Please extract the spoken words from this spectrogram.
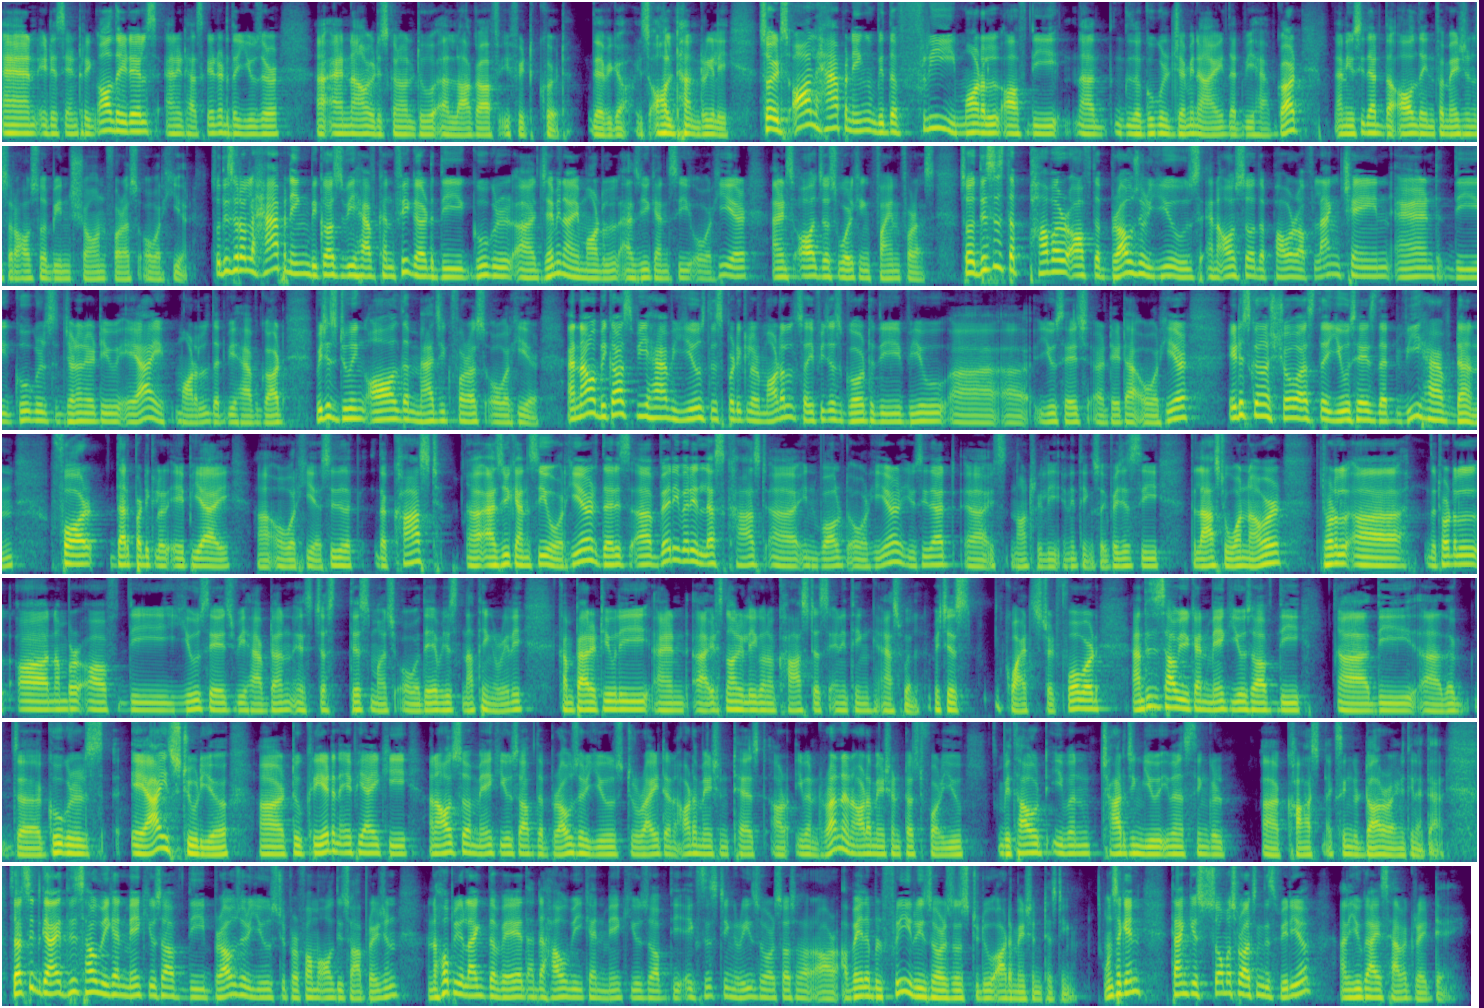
And it is entering all the details and it has created the user uh, and now it is going to do a log off if it could there we go. It's all done really. So it's all happening with the free model of the uh, the google gemini that we have got. And you see that the all the informations are also being shown for us over here. So these are all happening because we have configured the google uh, gemini model as you can see over here. And it's all just working fine for us. So this is the power of the browser use and also the power of langchain and the google's generative ai model that we have got which is doing all the magic for us over here. And now because because we have used this particular model. So if you just go to the view uh, uh, usage uh, data over here it is going to show us the usage that we have done for that particular API uh, over here. So the, the cost uh, as you can see over here there is a very very less cost uh, involved over here. You see that uh, it's not really anything. So if i just see the last one hour the total uh, the total uh, number of the usage we have done is just this much over there which is nothing really comparatively. And uh, it's not really going to cost us anything as well which is quite straightforward. And this is how you can make use of the uh, the, uh, the the Google's AI Studio uh, to create an API key and also make use of the browser use to write an automation test or even run an automation test for you without even charging you even a single uh, cost like single dollar or anything like that. So that's it guys. This is how we can make use of the browser use to perform all this operation. And i hope you like the way that how we can make use of the existing resources or, or available free resources to do automation testing. Once again thank you so much for watching this video and you guys have a great day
